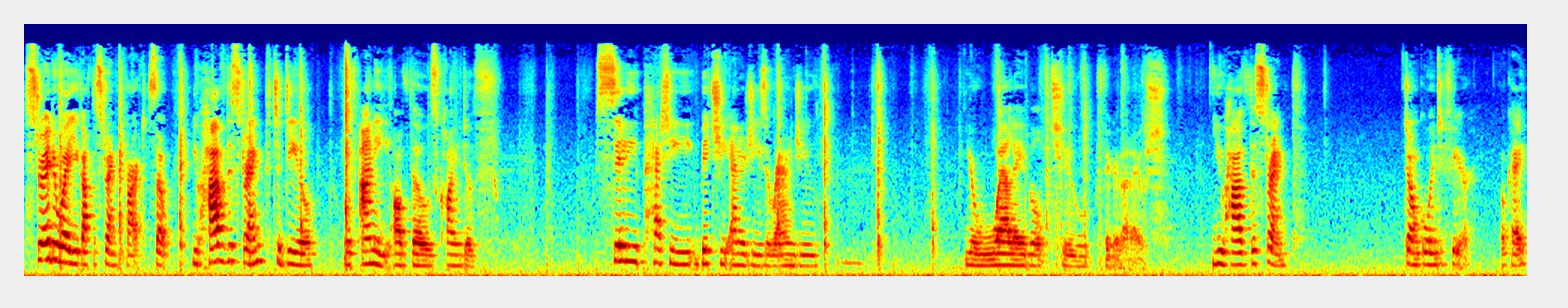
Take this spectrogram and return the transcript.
straight away you got the strength part. So you have the strength to deal with any of those kind of silly, petty, bitchy energies around you. You're well able to figure that out. You have the strength. Don't go into fear, okay?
